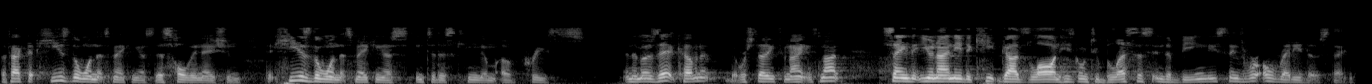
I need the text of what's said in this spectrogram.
The fact that He's the one that's making us this holy nation, that He is the one that's making us into this kingdom of priests. And the Mosaic covenant that we're studying tonight, it's not saying that you and I need to keep God's law and He's going to bless us into being these things. We're already those things.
